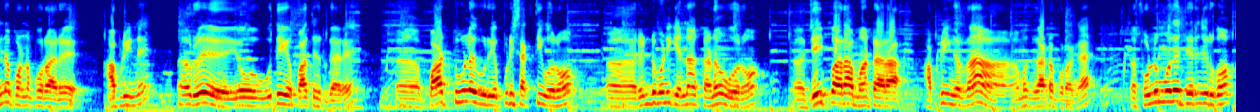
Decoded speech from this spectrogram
என்ன பண்ண போகிறாரு அப்படின்னு அவர் உதவியை பார்த்துட்டு இருக்காரு பார்ட் டூவில் இவர் எப்படி சக்தி வரும்? ரெண்டு மணிக்கு என்ன கனவு வரும்? ஜெயிப்பாரா மாட்டாரா? அப்படிங்கிறதான் நமக்கு காட்ட போகிறாங்க நான் சொல்லும் போதே தெரிஞ்சிருக்கோம்.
